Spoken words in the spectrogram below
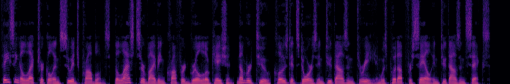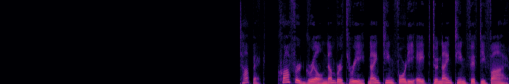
Facing electrical and sewage problems, the last surviving Crawford Grill location number 2 closed its doors in 2003 and was put up for sale in 2006. Crawford Grill number 3 1948 to 1955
